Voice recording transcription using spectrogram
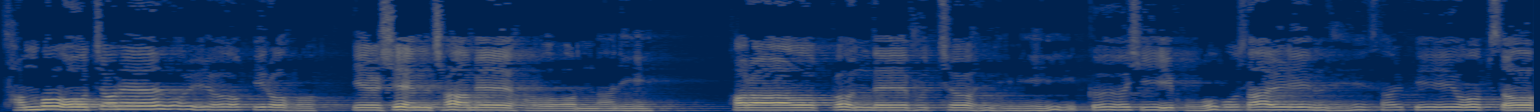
삼보전에 원력 빌어 일심 참회하옵나니 하라옵건대 부처님이 끄시고 보살님 내 살피옵소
